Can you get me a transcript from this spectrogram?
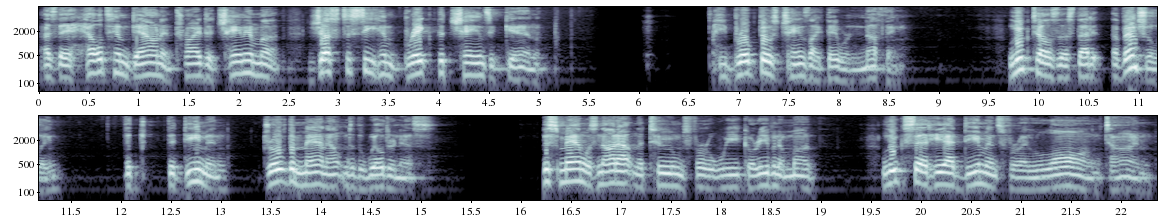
as they held him down and tried to chain him up just to see him break the chains again. He broke those chains like they were nothing. Luke tells us that eventually the, the demon drove the man out into the wilderness. This man was not out in the tombs for a week or even a month. Luke said he had demons for a long time.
